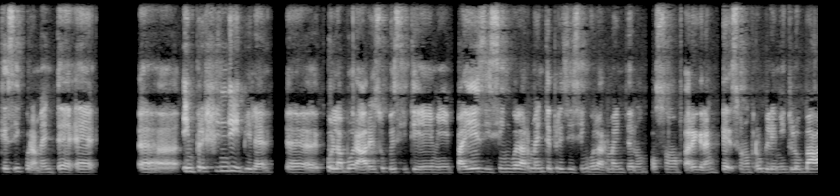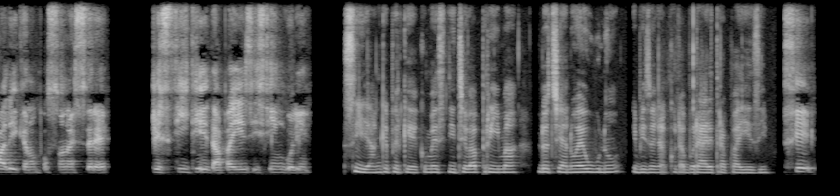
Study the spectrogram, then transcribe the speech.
che sicuramente è eh, imprescindibile eh, collaborare su questi temi. Paesi singolarmente presi singolarmente non possono fare granché, sono problemi globali che non possono essere gestiti da paesi singoli. Sì, anche perché, come si diceva prima, l'oceano è uno e bisogna collaborare tra paesi. Sì.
